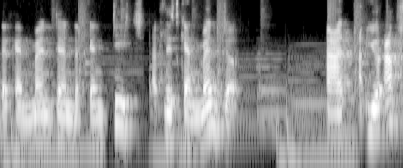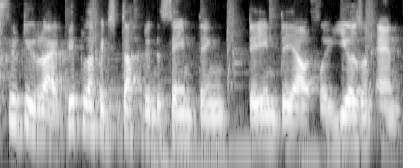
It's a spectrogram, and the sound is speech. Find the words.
that can mentor and that can teach at least can mentor. And you're absolutely right. People have been stuck doing the same thing day in day out for years on end.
